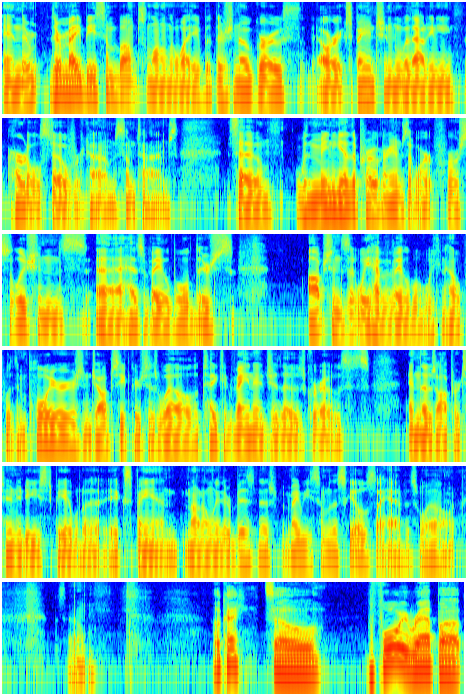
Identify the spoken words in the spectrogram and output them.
And there there may be some bumps along the way, but there's no growth or expansion without any hurdles to overcome. Sometimes. So, with many of the programs that Workforce Solutions uh, has available, there's options that we have available. We can help with employers and job seekers as well, take advantage of those growths and those opportunities to be able to expand not only their business, but maybe some of the skills they have as well. So, Okay, so before we wrap up,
